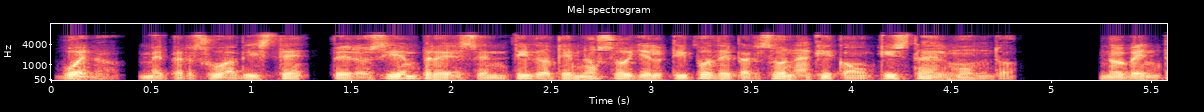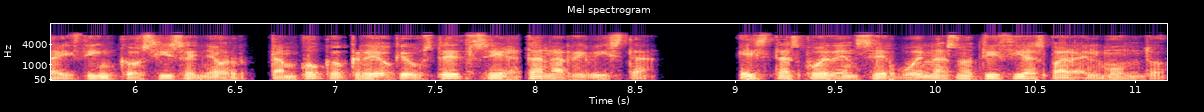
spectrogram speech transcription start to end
Bueno, me persuadiste, pero siempre he sentido que no soy el tipo de persona que conquista el mundo. 95 Sí señor, tampoco creo que usted sea tan arribista. Estas pueden ser buenas noticias para el mundo.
